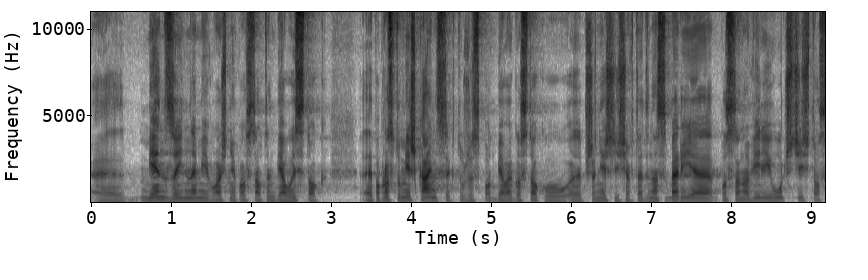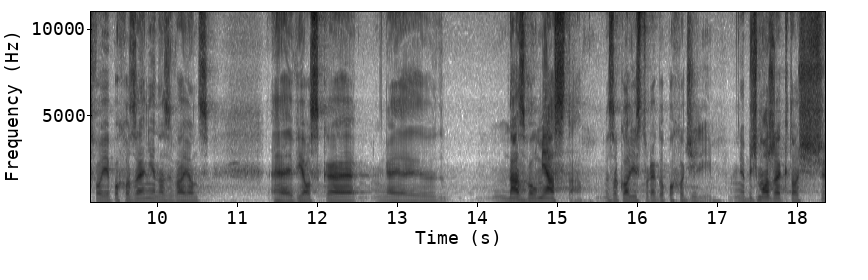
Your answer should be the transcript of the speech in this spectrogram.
E, Między innymi właśnie powstał ten Białystok. E, Po prostu mieszkańcy, którzy spod Białego Stoku przenieśli się wtedy na Syberię, postanowili uczcić to swoje pochodzenie, nazywając wioskę nazwą miasta, z okolic którego pochodzili. Być może ktoś e,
